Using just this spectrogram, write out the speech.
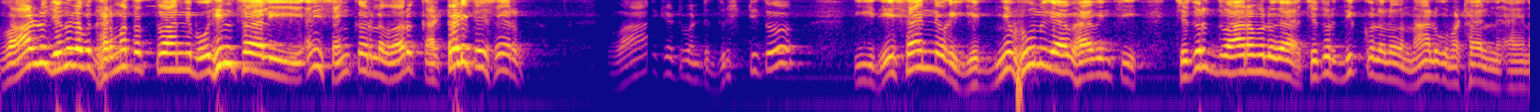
వాళ్ళు జనులకు ధర్మతత్వాన్ని బోధించాలి అని శంకరుల వారు కట్టడి చేశారు. వాటటువంటి దృష్టితో ఈ దేశాన్ని ఒక యజ్ఞభూమిగా భావించి చతుర్ద్వారములుగా చతుర్దిక్కులలో నాలుగు మఠాలని ఆయన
